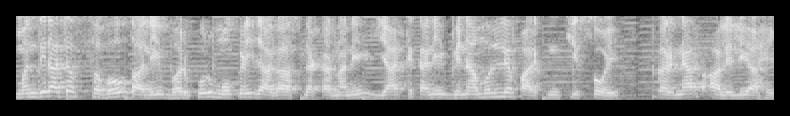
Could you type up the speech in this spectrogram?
मंदिराच्या सभोवताली भरपूर मोकळी जागा असल्याकारणाने या ठिकाणी विनामूल्य पार्किंगची सोय करण्यात आलेली आहे.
